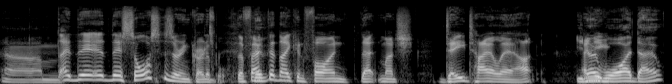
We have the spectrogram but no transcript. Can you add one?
um, They, their their sources are incredible. The fact that they can find that much detail out. you and know why, Dale?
